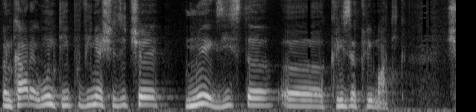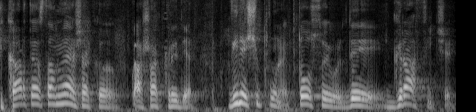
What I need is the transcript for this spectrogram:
în care un tip vine și zice nu există uh, criză climatică. Și cartea asta nu e așa că așa crede el. Vine și pune tot soiul de grafice,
